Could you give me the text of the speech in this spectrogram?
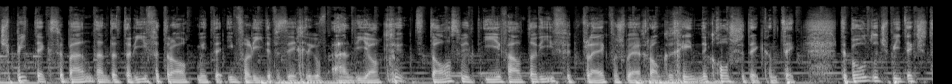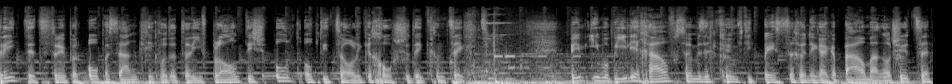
Die Spitex-Verbände haben den Tarifvertrag mit der Invalidenversicherung auf Ende Jahr gekündigt. Das, weil die IV-Tarif für die Pflege von schwerkranken Kindern kostendeckend sind. Der Bund und die Spitex streiten darüber, ob eine Senkung der Tarif geplant ist und ob die Zahlungen kostendeckend sind. Beim Immobilienkauf soll man sich künftig besser können gegen Baumängel schützen.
